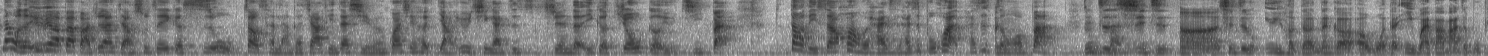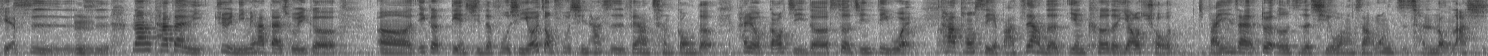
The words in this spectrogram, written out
那我的育儿爸爸就在讲述这一个失误造成两个家庭在血缘关系和养育情感之间的一个纠葛与羁绊，到底是要换回孩子，还是不换，还是怎么办？你只是指呃，是这愈合的那个呃，我的意外爸爸这部片是是，那他在你剧里面，他带出一个。呃，一个典型的父亲，有一种父亲他是非常成功的，他有高级的社经地位，他同时也把这样的严苛的要求反映在对儿子的期望上，望子成龙啦，希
